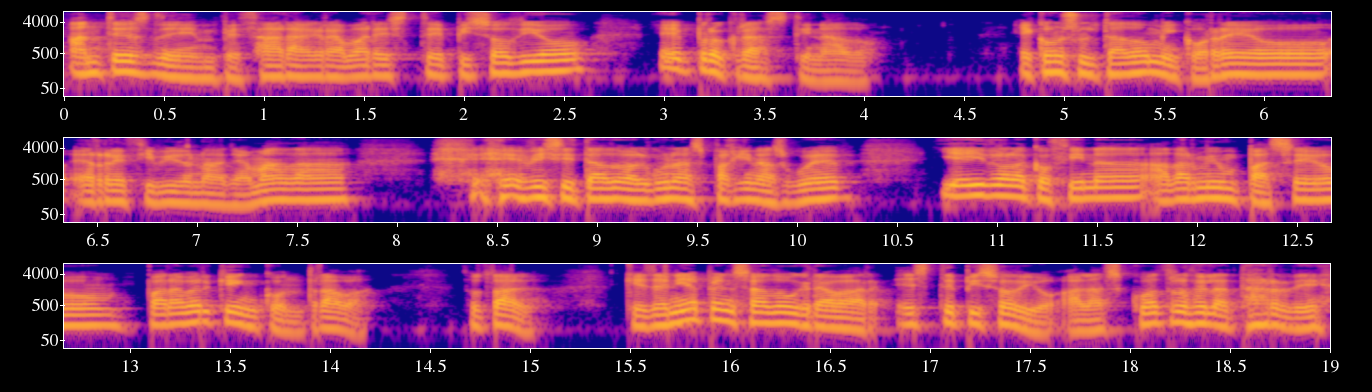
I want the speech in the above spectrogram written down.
Antes de empezar a grabar este episodio, he procrastinado. He consultado mi correo, he recibido una llamada, he visitado algunas páginas web y he ido a la cocina a darme un paseo para ver qué encontraba. Total, que tenía pensado grabar este episodio a las 4 de la tarde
